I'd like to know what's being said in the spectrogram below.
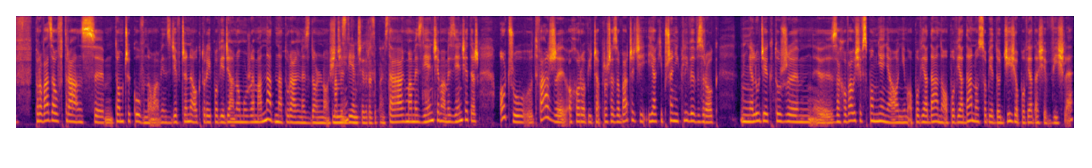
wprowadzał w trans e, Tomczykówną, a więc dziewczynę, o której powiedziano mu, że ma nadnaturalne zdolności. Mamy zdjęcie, drodzy Państwo. Tak, mamy zdjęcie, mamy zdjęcie też oczu, twarzy Ochorowicza. Proszę zobaczyć, jaki przenikliwy wzrok. Mm, Ludzie, którzy mm, y, zachowały się wspomnienia o nim, opowiadano, opowiadano sobie, do dziś opowiada się w Wiśle,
